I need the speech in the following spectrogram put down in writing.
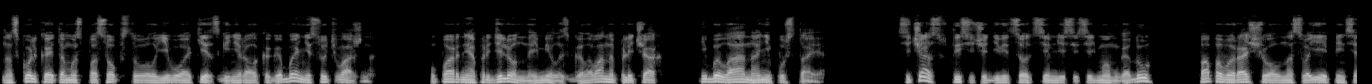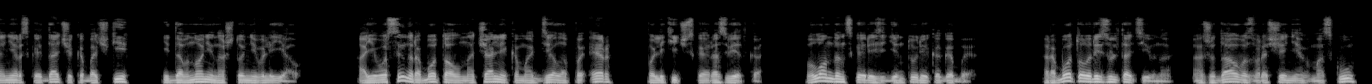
Насколько этому способствовал его отец, генерал КГБ, не суть важно. У парня определенно имелась голова на плечах, и была она не пустая. Сейчас, в 1977 году, папа выращивал на своей пенсионерской даче кабачки и давно ни на что не влиял. А его сын работал начальником отдела ПР политическая разведка, в лондонской резидентуре КГБ. Работал результативно, ожидал возвращения в Москву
